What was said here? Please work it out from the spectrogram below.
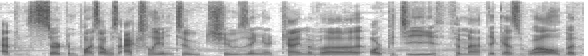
at certain points i was actually into choosing a kind of a rpg thematic as well but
